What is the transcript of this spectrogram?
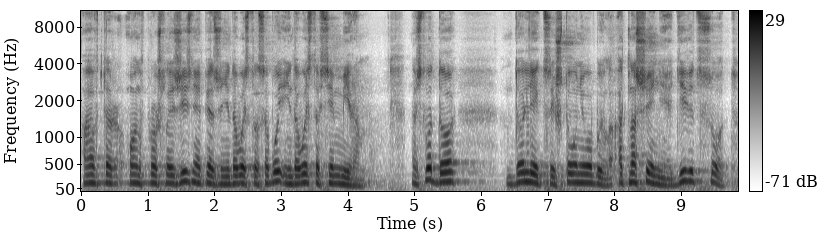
Автор, он в прошлой жизни, опять же, недовольство собой и недовольство всем миром. Значит, вот до, до лекции, что у него было. Отношения 900,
